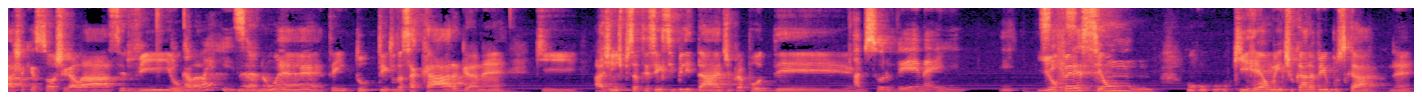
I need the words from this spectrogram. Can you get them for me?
acha que é só chegar lá, servir, ou não ela, é isso. Né, não é. Tem, tu, tem toda essa carga, né? Que a gente precisa ter sensibilidade para poder absorver, né? E, e, e oferecer um, um, o, o que realmente o cara veio buscar, né?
